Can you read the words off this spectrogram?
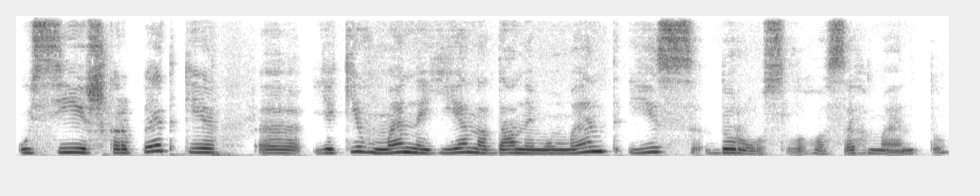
усі шкарпетки, е, які в мене є на даний момент із дорослого сегменту.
